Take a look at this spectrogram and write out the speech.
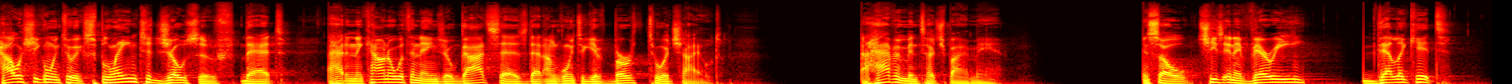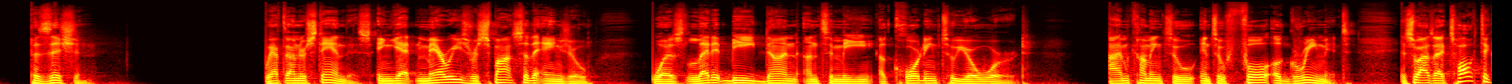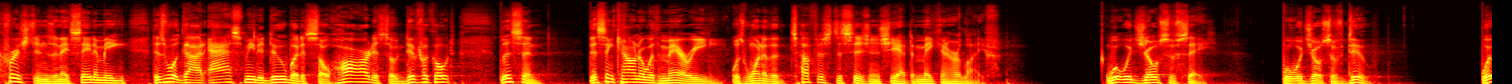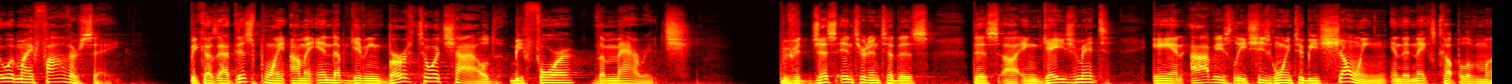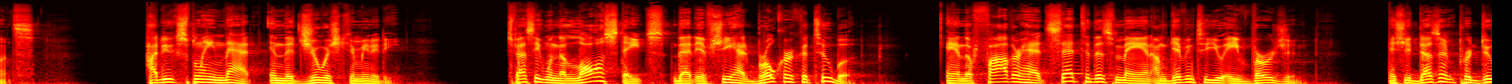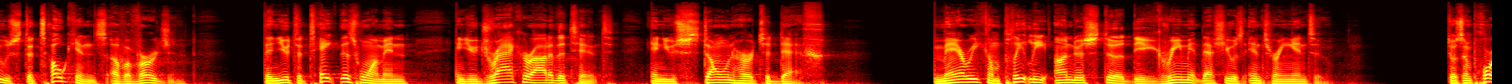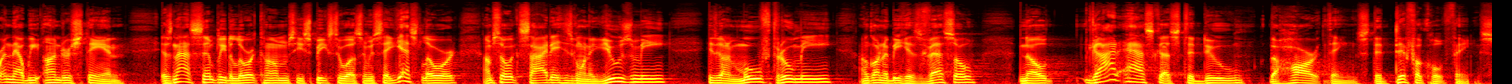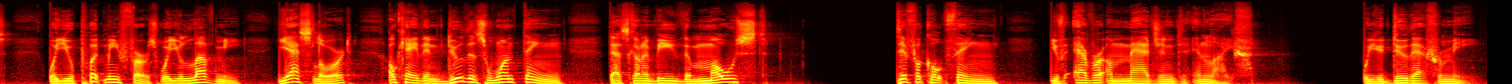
How is she going to explain to Joseph that I had an encounter with an angel? God says that I'm going to give birth to a child. I haven't been touched by a man. And so she's in a very delicate position. We have to understand this. And yet, Mary's response to the angel was, Let it be done unto me according to your word. I'm coming to into full agreement. And so as I talk to Christians and they say to me, This is what God asked me to do, but it's so hard, it's so difficult. Listen, this encounter with Mary was one of the toughest decisions she had to make in her life. What would Joseph say? What would Joseph do? What would my father say? Because at this point, I'm going to end up giving birth to a child before the marriage. We've just entered into this, this uh, engagement, and obviously, she's going to be showing in the next couple of months. How do you explain that in the Jewish community? Especially when the law states that if she had broke her ketubah, and the father had said to this man, I'm giving to you a virgin, and she doesn't produce the tokens of a virgin, then you're to take this woman and you drag her out of the tent and you stone her to death. Mary completely understood the agreement that she was entering into. So it's important that we understand it's not simply the Lord comes, He speaks to us, and we say, Yes, Lord, I'm so excited. He's going to use me. He's going to move through me. I'm going to be his vessel. No, God asks us to do the hard things, the difficult things. Will you put me first? Will you love me? Yes, Lord. Okay, then do this one thing that's going to be the most difficult thing you've ever imagined in life. Will you do that for me?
